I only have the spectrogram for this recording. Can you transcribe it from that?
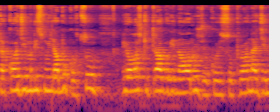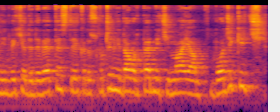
Takođe imali smo u Jabukovcu. Biološki tragovi na oružju koji su pronađeni 2019. kada su počinili Davor Pernić i Maja Bođikić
